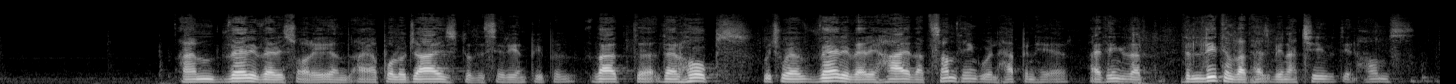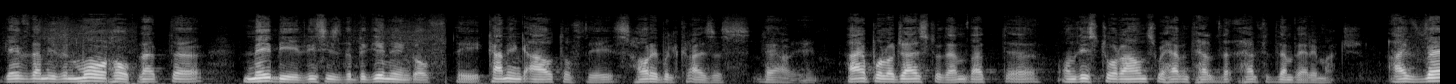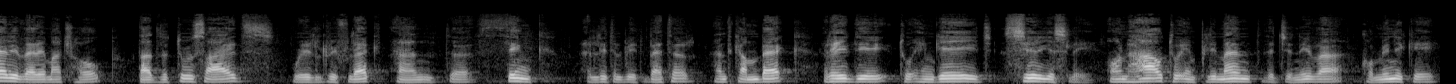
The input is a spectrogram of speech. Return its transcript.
I'm very, very sorry, and I apologize to the Syrian people that uh, their hopes, which were very, very high that something will happen here, I think that the little that has been achieved in Homs gave them even more hope that uh, maybe this is the beginning of the coming out of this horrible crisis they are in. I apologize to them that uh, on these two rounds we haven't helped, helped them very much. I very, very much hope that the two sides will reflect and uh, think a little bit better and come back ready to engage seriously on how to implement the Geneva Communique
